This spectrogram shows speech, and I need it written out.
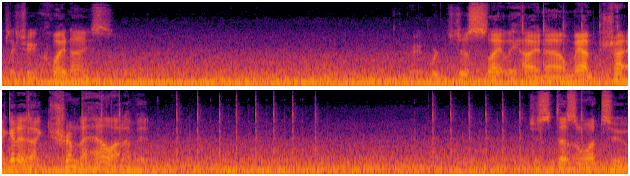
it's actually quite nice. Alright, We're just slightly high now. Man, I'm try- I gotta like trim the hell out of it. Just doesn't want to.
